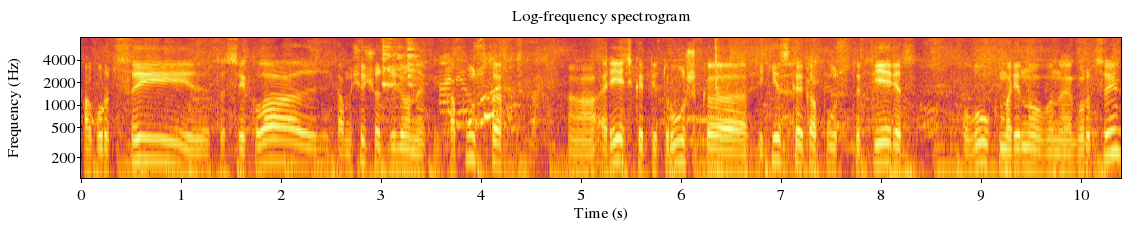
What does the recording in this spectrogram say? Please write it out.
огурцы, это свекла, там еще что-то зеленое, капуста, редька, петрушка, пекинская капуста, перец, лук, маринованные огурцы,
